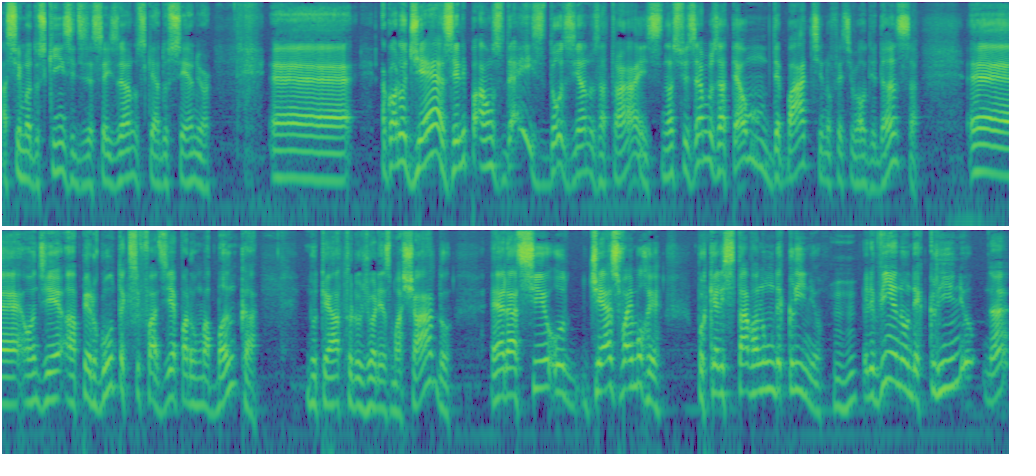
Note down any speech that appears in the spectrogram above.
acima dos 15, 16 anos, que é a do sênior. É, Agora, o jazz, ele, há uns 10, 12 anos atrás, nós fizemos até um debate no Festival de Dança, é, onde a pergunta que se fazia para uma banca no Teatro Juarez Machado era se o jazz vai morrer, porque ele estava num declínio. Ele vinha num declínio, né?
